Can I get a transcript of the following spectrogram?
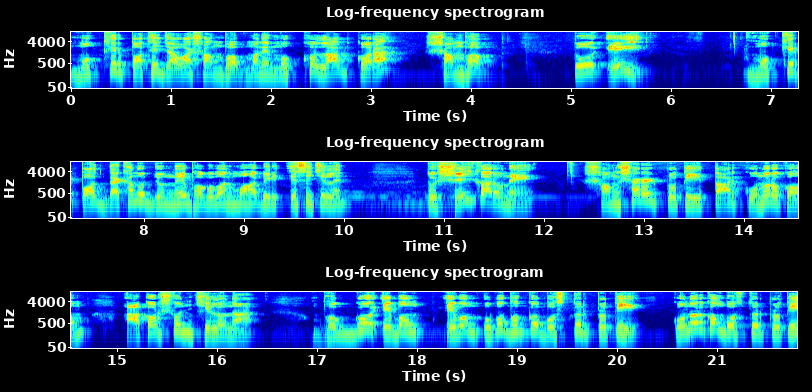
মোক্ষের পথে যাওয়া সম্ভব মানে মোক্ষ লাভ করা সম্ভব। তো এই মোক্ষের পথ দেখানোর জন্যে ভগবান মহাবীর এসেছিলেন। তো সেই কারণে সংসারের প্রতি তার কোনো রকম আকর্ষণ ছিল না। ভোগ্য এবং এবং উপভোগ্য বস্তুর প্রতি কোনো রকম বস্তুর প্রতি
